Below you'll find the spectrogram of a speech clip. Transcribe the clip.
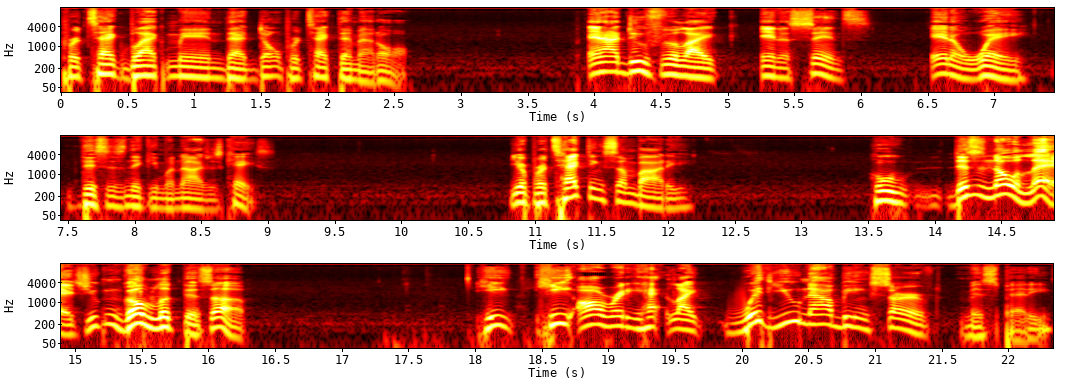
protect black men that don't protect them at all. And I do feel like, in a sense, in a way, this is Nicki Minaj's case. You're protecting somebody who this is no alleged. You can go look this up. He he already had like with you now being served, Miss Petty,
